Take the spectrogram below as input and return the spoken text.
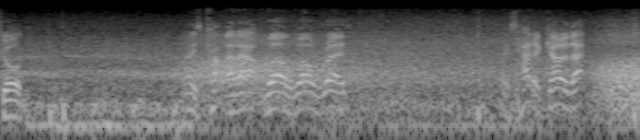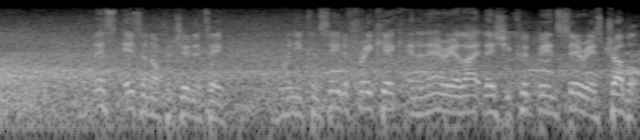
Jordan. Oh, he's cut that out well, well read. He's had a go, that. Well, this is an opportunity. When you concede a free kick in an area like this, you could be in serious trouble.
